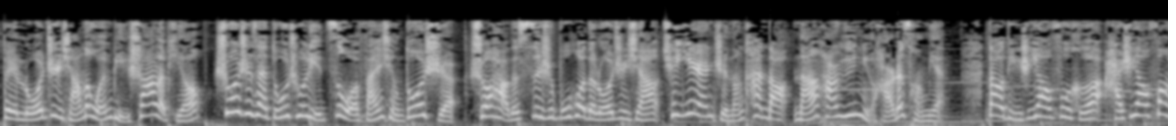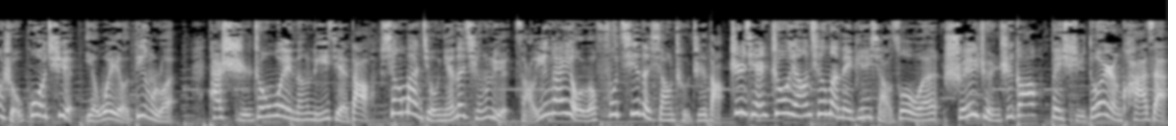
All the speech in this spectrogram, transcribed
被罗志祥的文笔刷了屏。说是在独处里自我反省多时，说好的四十不惑的罗志祥，却依然只能看到男孩与女孩的层面。到底是要复合还是要放手过去，也未有定论。他始终未能理解到，相伴九年的情侣早应该有了夫妻的相处之道。之前周扬青的那篇小作文水准之高，被许多人夸赞。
